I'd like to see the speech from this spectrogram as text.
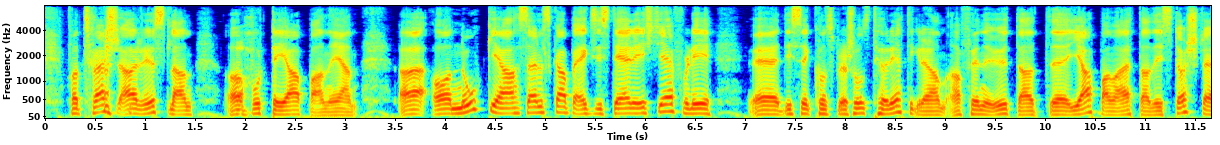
på tvers av Russland og bort til Japan igjen. Uh, og Nokia-selskapet eksisterer ikke fordi uh, disse konspirasjonsteoretikerne har funnet ut at uh, Japan var et av de største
